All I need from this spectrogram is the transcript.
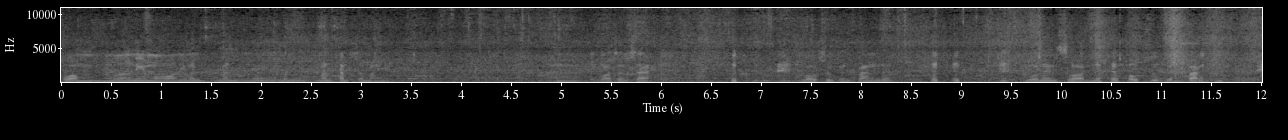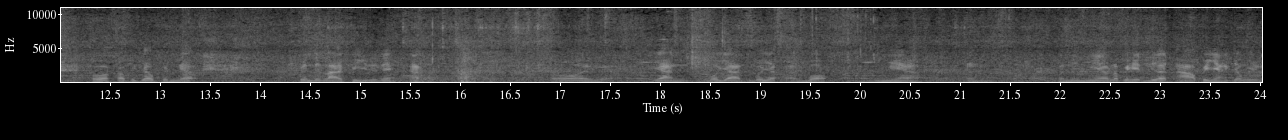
ความเมืองนี่หมอนี่มันมันมันมันมันทันสมัยอืมบอกสันซะบอกสู่กันฟังเด้อบนันสอนเด้อบอกสู่กันฟัง เพราะว่าข้าพเจ้าเป็นเนี่ยเป็นได้หลายปีเลยเนี่ยครับ โอ้ยย่านบ่ย่านบ่อยากอันบอกเมียอืมวันนี้เมียเราไปเห็นเลือดอ้าวเป็นอย่างเจ้าเอง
